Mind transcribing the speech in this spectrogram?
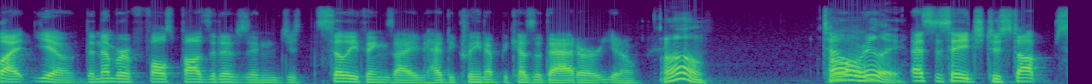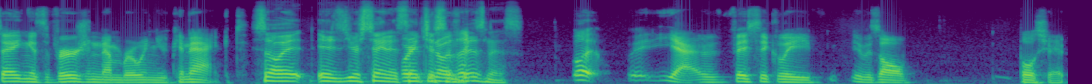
but you know the number of false positives and just silly things I had to clean up because of that, or you know, oh, tell Oh, really? SSH to stop saying its version number when you connect. so it is. You're saying it Or, sent you you know, some it's like- business. Well, yeah, basically it was all bullshit.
